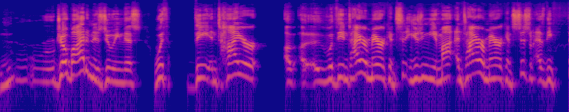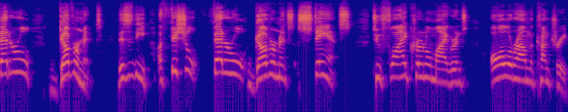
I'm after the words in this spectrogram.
Joe Biden is doing this with the entire uh, uh, with the entire American using the entire American system as the federal government. This is the official federal government's stance to fly criminal migrants all around the country.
